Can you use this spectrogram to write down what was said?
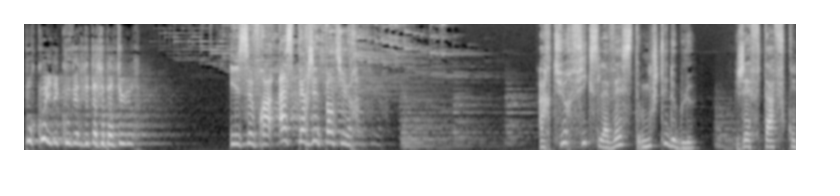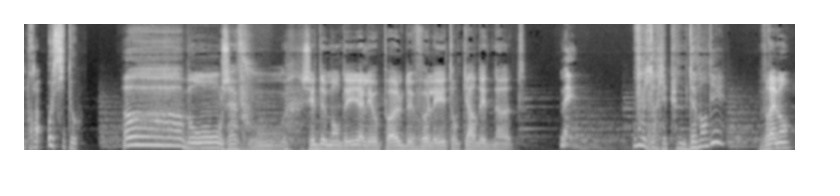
pourquoi il est couvert de tasses de peinture? Il se fera asperger de peinture. Arthur fixe la veste mouchetée de bleu. Jeff Taff comprend aussitôt. Oh, bon, j'avoue, j'ai demandé à Léopold de voler ton carnet de notes. Mais vous auriez pu me demander? Vraiment?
